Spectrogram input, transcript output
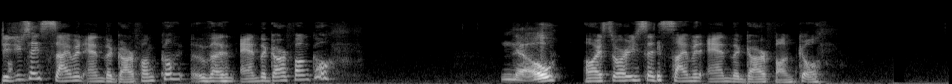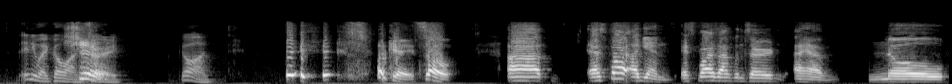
Did you say Simon and the Garfunkel? And the Garfunkel? No. Oh, I swear you said Simon and the Garfunkel. Anyway, go on. Sure. Sorry. Go on. okay, so uh, as far again, as far as I'm concerned, I have no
